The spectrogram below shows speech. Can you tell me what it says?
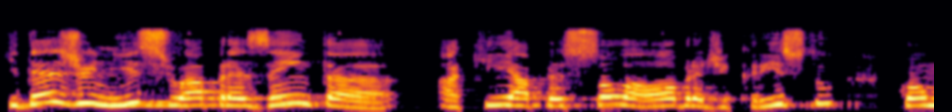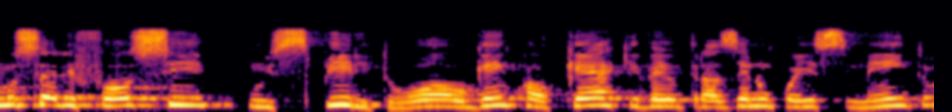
que desde o início apresenta aqui a pessoa, a obra de Cristo, como se ele fosse um espírito ou alguém qualquer que veio trazer um conhecimento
